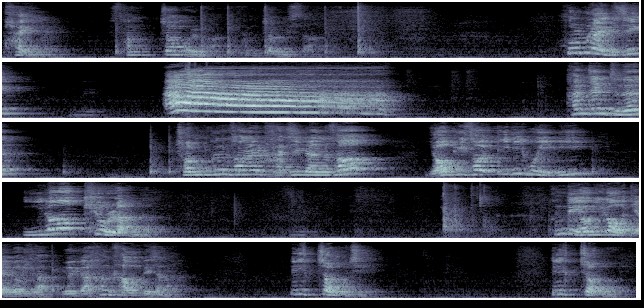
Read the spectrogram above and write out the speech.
파이 3. 얼마? 3.14. 훌브라이드지? 아! 탄젠트는 점근선을 가지면서 여기서 1이고 이미 이렇게 올라간다. 근데 여기가 어디야? 여기가 여기가 한 가운데잖아. 1.5지. 1.5.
